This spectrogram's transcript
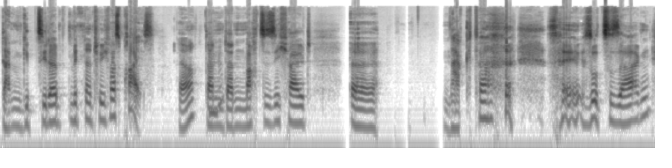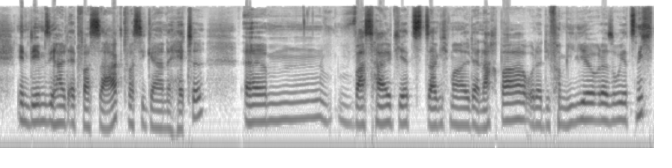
dann gibt sie damit natürlich was preis. Ja, dann, mhm. dann macht sie sich halt äh, nackter sozusagen, indem sie halt etwas sagt, was sie gerne hätte, ähm, was halt jetzt, sage ich mal, der Nachbar oder die Familie oder so jetzt nicht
